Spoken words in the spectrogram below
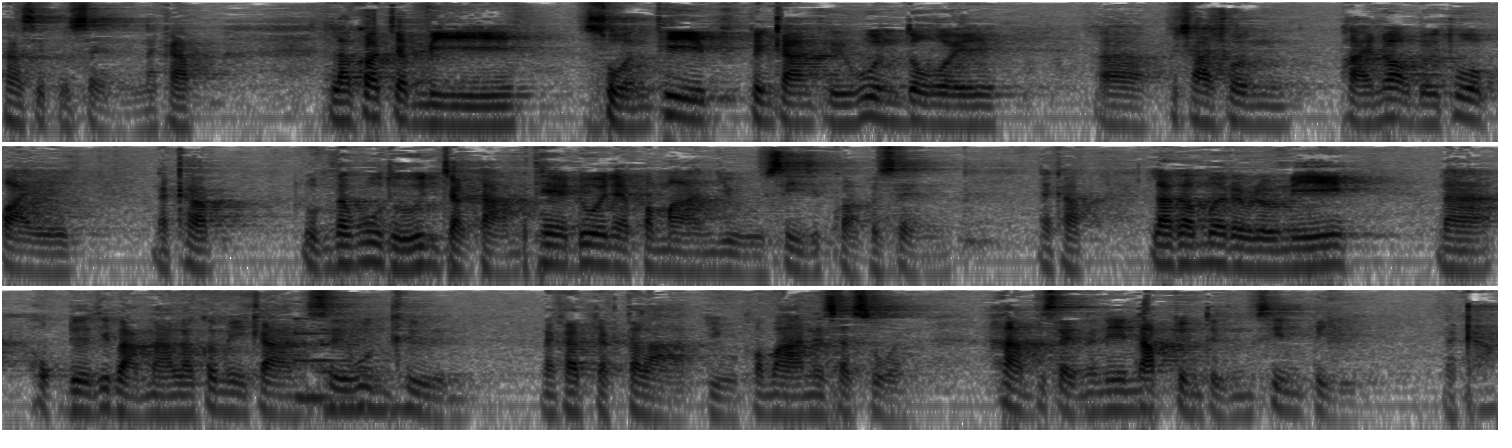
ห้าสิบเปอร์เซ็นต์นะครับแล้วก็จะมีส่วนที่เป็นการถือหุ้นโดยประชาชนภายนอกโดยทั่วไปนะครับรวมทั้งผู้ถือหุ้นจากต่างประเทศด้วยเนี่ยประมาณอยู่ 40 กว่าเปอร์เซ็นต์นะครับแล้วก็เมื่อเร็วๆนี้นะหกเดือนที่ผ่านมาเราก็มีการซื้อหุ้นคืน นะครับจากตลาดอยู่ประมาณในสัดส่วน5%อันนี้นับจนถึงสิ้นปีนะครับ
